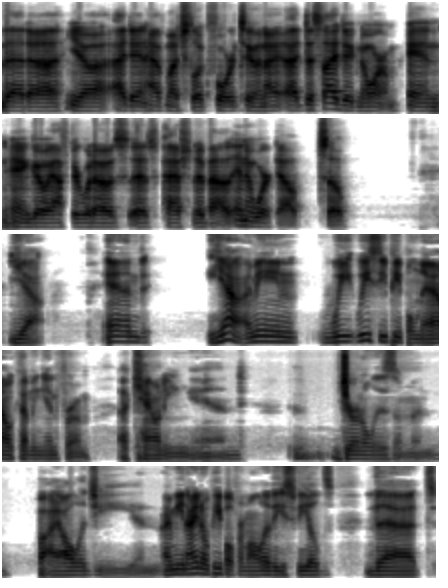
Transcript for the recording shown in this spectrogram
that uh, you know I didn't have much to look forward to, and I, I decided to ignore them and mm-hmm. and go after what I was as passionate about, and it worked out. So, yeah, and yeah, I mean we we see people now coming in from accounting and journalism and biology, and I mean I know people from all of these fields that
